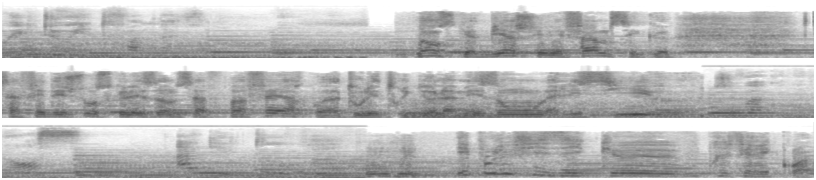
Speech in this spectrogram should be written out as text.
We'll do it from nothing. Non, ce qu'il y a de bien chez les femmes, c'est que ça fait des choses que les hommes savent pas faire, quoi. Tous les trucs de la maison, la lessive. Je vois qu'on avance. À qui le tour Et pour le physique, euh, vous préférez quoi?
